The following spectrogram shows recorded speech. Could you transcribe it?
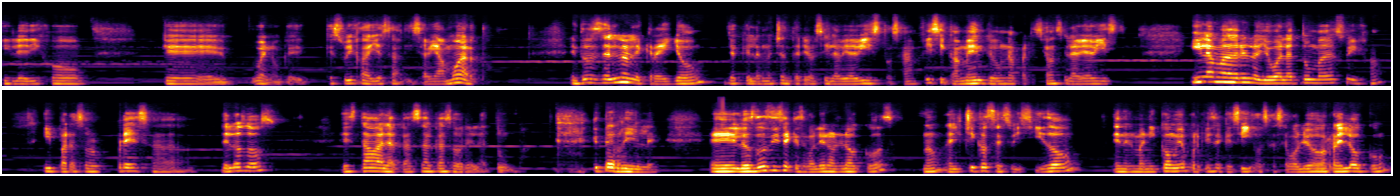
y le dijo que, bueno, que, su hija ya se había muerto. Entonces él no le creyó, ya que la noche anterior sí la había visto, o sea, físicamente una aparición sí la había visto. Y la madre lo llevó a la tumba de su hija y para sorpresa de los dos, estaba la casaca sobre la tumba. Qué terrible. Eh, los dos dice que se volvieron locos ¿no? El chico se suicidó en el manicomio porque dice que sí, o sea, se volvió re loco,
